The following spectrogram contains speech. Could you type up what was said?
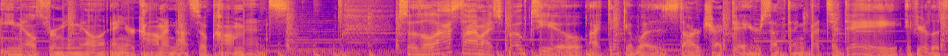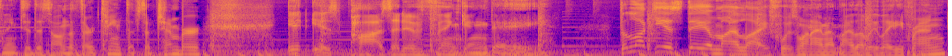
emails from email and your comment, not so comments. So the last time I spoke to you, I think it was Star Trek Day or something. But today, if you're listening to this on the 13th of September, it is Positive Thinking Day. The luckiest day of my life was when I met my lovely lady friend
